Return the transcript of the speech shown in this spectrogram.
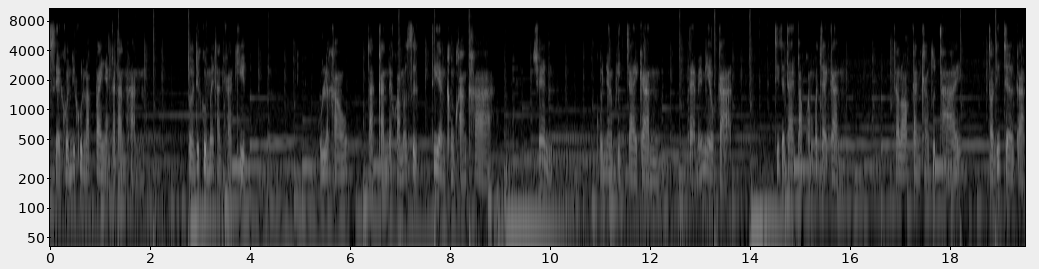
เสียคนที่คุณรักไปอย่างกระทันหัน โดยที่คุณไม่ทันคาดคิด คุณและเขาจากกันด้วยความรู้สึกที่ยังคงค้างคา เช่น คุณยังผิดใจกัน แต่ไม่มีโอกาส ที่จะได้ปรับความเข้าใจกัน ทะเลาะกันครั้งสุดท้าย ตอนที่เจอกัน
